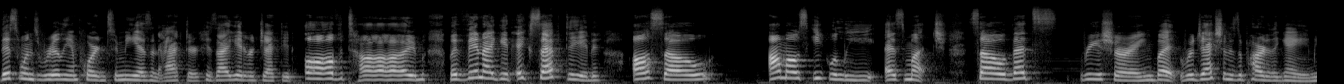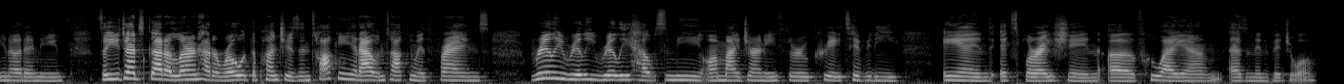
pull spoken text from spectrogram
This one's really important to me as an actor because I get rejected all the time, but then I get accepted also almost equally as much. So that's reassuring, but rejection is a part of the game. You know what I mean? So you just got to learn how to roll with the punches and talking it out and talking with friends really, really, really helps me on my journey through creativity and exploration of who I am as an individual.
